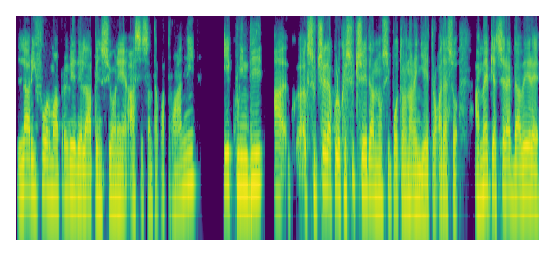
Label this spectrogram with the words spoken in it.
la riforma prevede la pensione a 64 anni e quindi a, succeda quello che succeda non si può tornare indietro. Adesso a me piacerebbe avere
